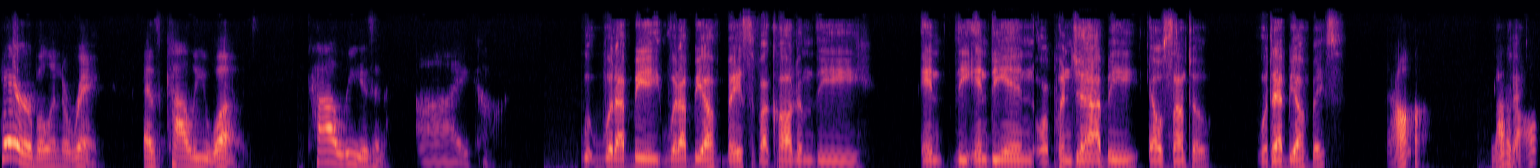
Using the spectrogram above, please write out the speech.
terrible in the ring as Khali was, Khali is an icon. Would I be would I be off base if I called him the in the Indian or Punjabi El Santo? Would that be off base? No, not Okay. at all.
